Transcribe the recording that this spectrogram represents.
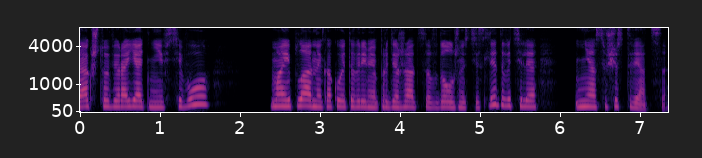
Так что, вероятнее всего, мои планы какое-то время продержаться в должности следователя не осуществятся.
